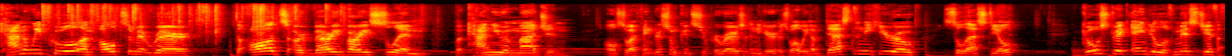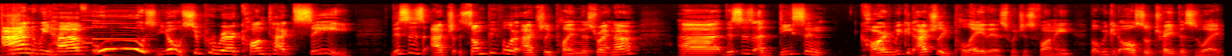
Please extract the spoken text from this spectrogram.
Can we pull an ultimate rare? The odds are very, very slim, but can you imagine? Also, I think there's some good super rares in here as well. We have Destiny Hero Celestial, Ghost Angel of Mischief, and we have, ooh, yo, super rare Contact C. This is actually, some people are actually playing this right now. Uh, this is a decent card. We could actually play this, which is funny, but we could also trade this away.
